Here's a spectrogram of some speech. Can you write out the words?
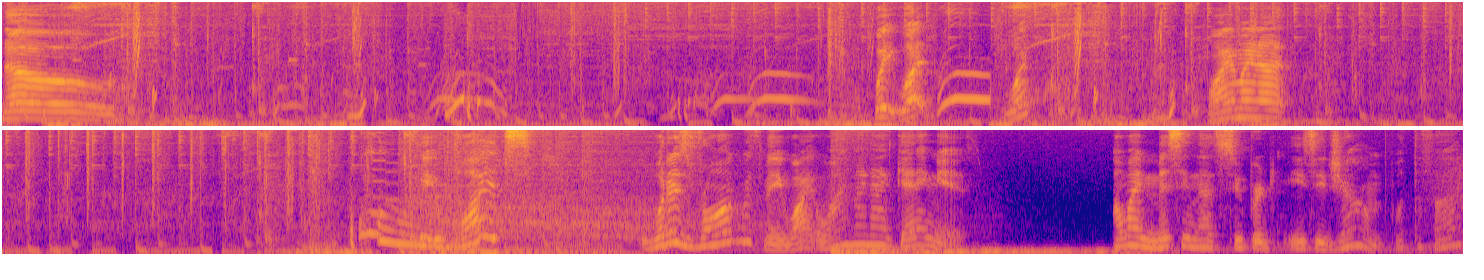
No! Wait, what? What? Why am I not? Wait, what? What is wrong with me? Why why am I not getting it? How am I missing that super easy jump? What the fuck?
